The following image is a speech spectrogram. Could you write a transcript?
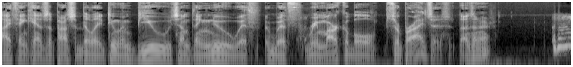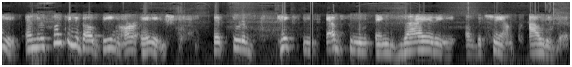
I think, has the possibility to imbue something new with with remarkable surprises, doesn't it? Right. And there's something about being our age that sort of takes the absolute anxiety of the champ out of it.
